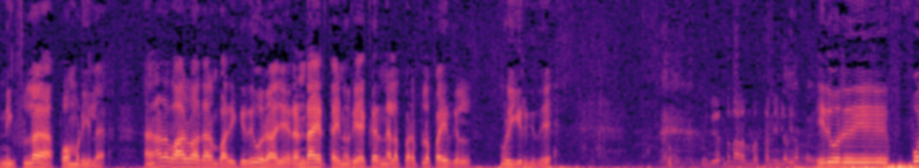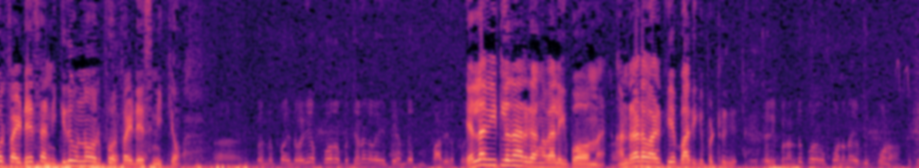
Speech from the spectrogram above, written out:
இன்னைக்கு ஃபுல்லாக போக முடியல. அதனால் வாழ்வாதாரம் பாதிக்குது. ஒரு ரெண்டாயிரத்து ஐநூறு ஏக்கர் நிலப்பரப்பில் பயிர்கள் மூழ்கி இருக்குது இது ஒரு ஃபோர் ஃபைவ் டேஸாக நிற்கிது இன்னும் ஒரு ஃபோர் ஃபைவ் டேஸ் நிற்கும் இந்த வழியாக போகிற இப்போ ஜனங்களை இப்போ எந்த பாதையில் போய் எல்லாம் வீட்டில் தான் இருக்காங்க வேலைக்கு போகாமல் அன்றாட வாழ்க்கையே பாதிக்கப்பட்டிருக்கு. சரி இப்போ நடந்து போகிறவங்க போனோன்னா எப்படி போகணும்? சுற்றி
